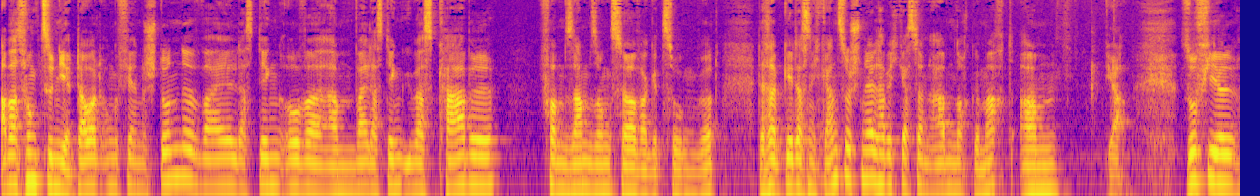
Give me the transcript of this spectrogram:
aber es funktioniert. Dauert ungefähr eine Stunde, weil das Ding over, ähm, weil das Ding übers Kabel vom Samsung Server gezogen wird. Deshalb geht das nicht ganz so schnell, habe ich gestern Abend noch gemacht. Ähm, ja, so viel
